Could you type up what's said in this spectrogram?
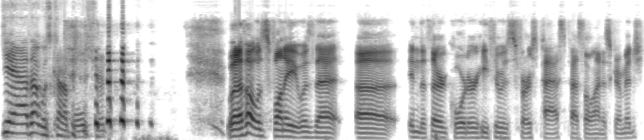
Yeah, that was kind of bullshit. What I thought was funny was that uh, in the third quarter he threw his first pass past the line of scrimmage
